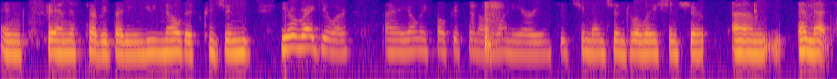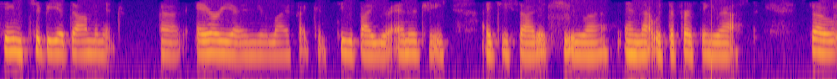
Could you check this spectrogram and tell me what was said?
in fairness to everybody, and you know this because you're, you're regular, I only focus in on one area, since you mentioned relationship, um, and that seemed to be a dominant uh, area in your life. I could see by your energy. I decided to, uh, and that was the first thing you asked. So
